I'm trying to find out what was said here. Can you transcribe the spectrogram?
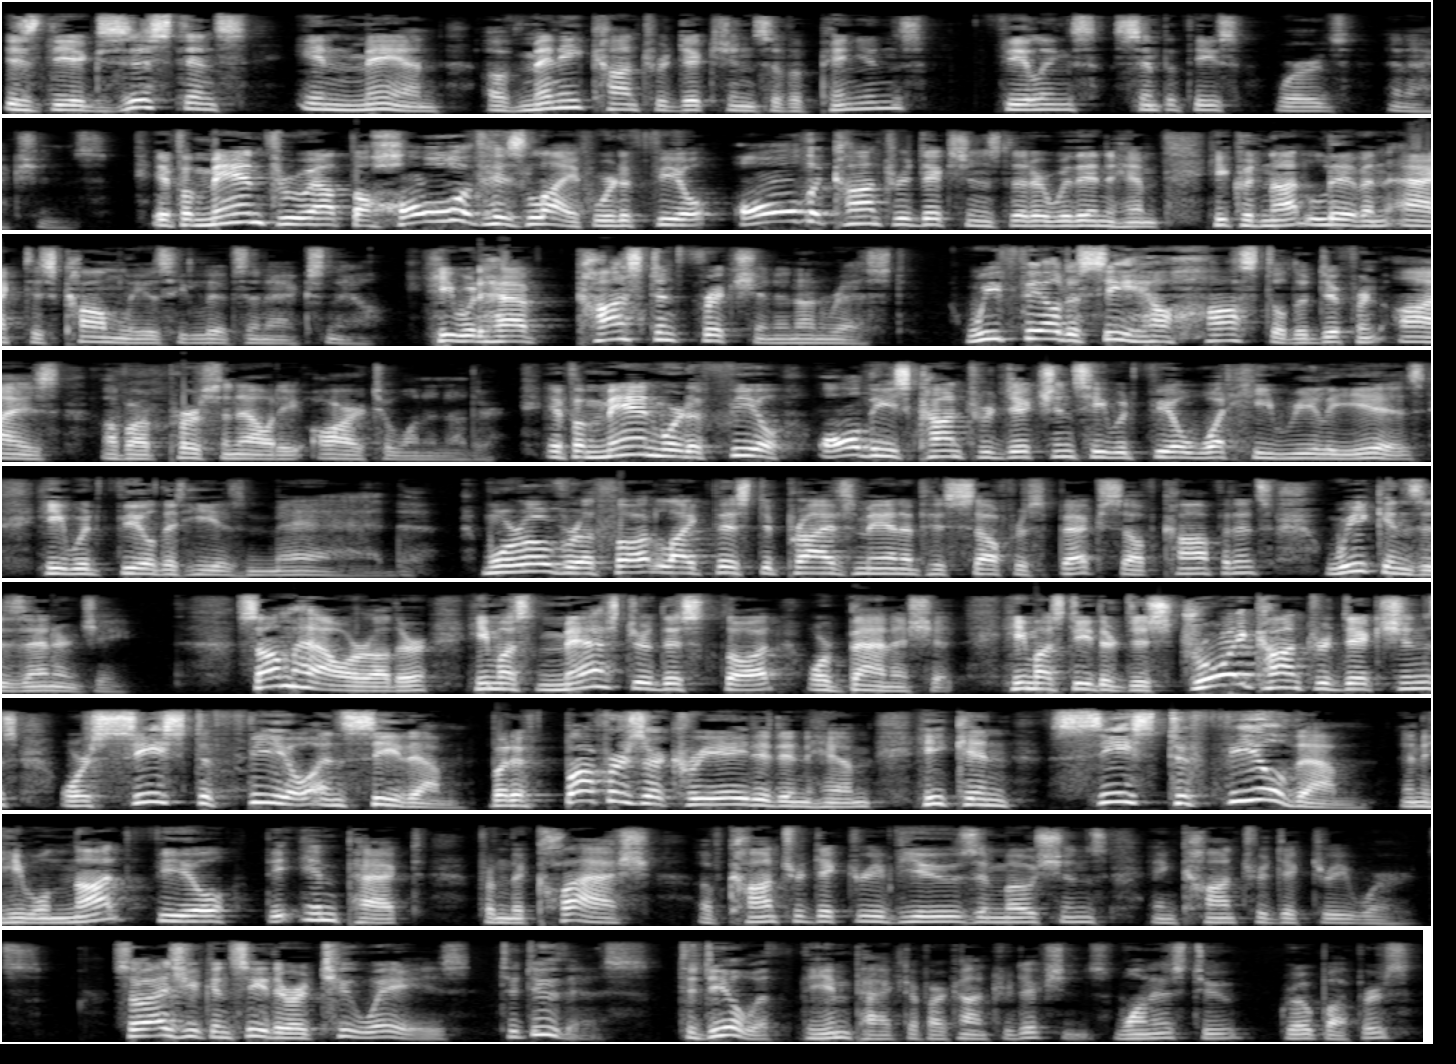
is the existence in man of many contradictions of opinions, feelings, sympathies, words, and actions. If a man throughout the whole of his life were to feel all the contradictions that are within him, he could not live and act as calmly as he lives and acts now. He would have constant friction and unrest. We fail to see how hostile the different I's of our personality are to one another. If a man were to feel all these contradictions, he would feel what he really is. He would feel that he is mad. Moreover, a thought like this deprives man of his self-respect, self-confidence, weakens his energy. Somehow or other, he must master this thought or banish it. He must either destroy contradictions or cease to feel and see them. But if buffers are created in him, he can cease to feel them, and he will not feel the impact from the clash of contradictory views, emotions, and contradictory words. So as you can see, there are two ways to do this to deal with the impact of our contradictions. One is to grow buffers.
